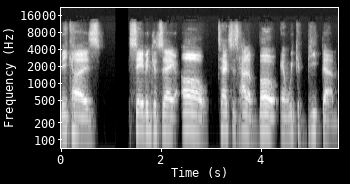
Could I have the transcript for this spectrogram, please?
because Saban could say, Oh, Texas had a vote and we could beat them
